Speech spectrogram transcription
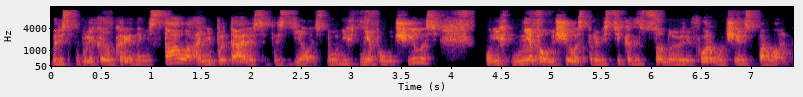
республика Украина не стала. Они пытались это сделать, но у них не получилось. У них не получилось провести конституционную реформу через парламент.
